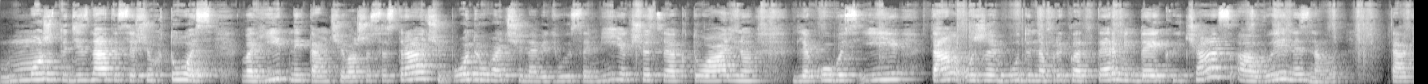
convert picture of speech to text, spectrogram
можете дізнатися, що хтось вагітний, там, чи ваша сестра, чи подруга, чи навіть ви самі, якщо це актуально для когось. І там уже буде, наприклад, термін деякий час, а ви не знали. Так,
